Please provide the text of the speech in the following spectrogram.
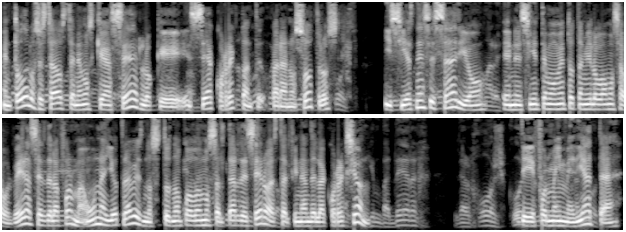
En todos los estados tenemos que hacer lo que sea correcto para nosotros y si es necesario, en el siguiente momento también lo vamos a volver a hacer de la forma una y otra vez. Nosotros no podemos saltar de cero hasta el final de la corrección de forma inmediata.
